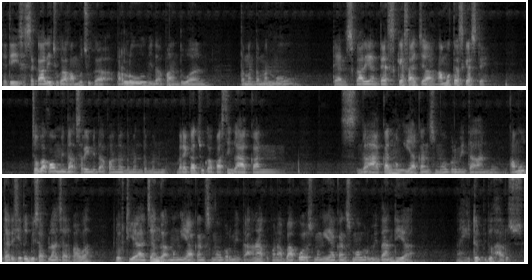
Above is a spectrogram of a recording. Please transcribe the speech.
jadi sesekali juga kamu juga perlu minta bantuan teman-temanmu. Dan sekalian tes case aja kamu tes case deh. Coba kamu minta sering minta bantuan teman-temanmu. Mereka juga pasti nggak akan nggak akan mengiyakan semua permintaanmu. Kamu dari situ bisa belajar bahwa loh dia aja nggak mengiyakan semua permintaan aku. Kenapa aku harus mengiyakan semua permintaan dia? Nah hidup itu harus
